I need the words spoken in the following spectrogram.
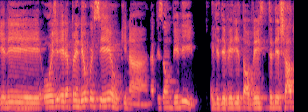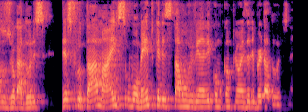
Ele hoje ele aprendeu com esse erro que na, na visão dele ele deveria talvez ter deixado os jogadores desfrutar mais o momento que eles estavam vivendo ali como campeões da Libertadores, né?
